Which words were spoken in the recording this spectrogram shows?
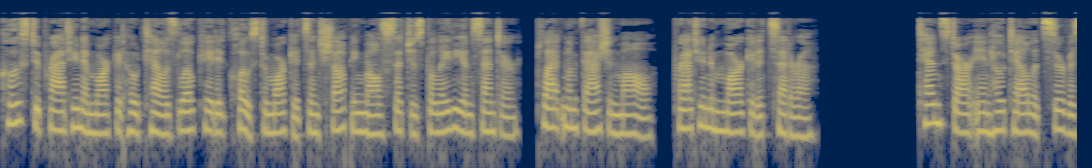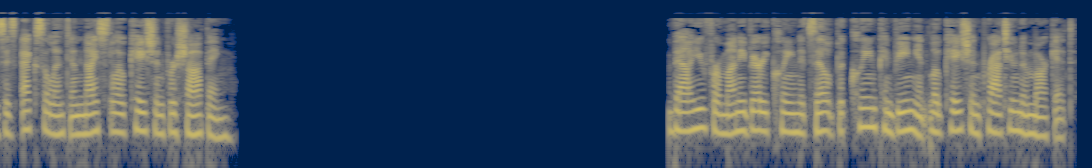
Close to Pratunam Market Hotel is located close to markets and shopping malls such as Palladium Center, Platinum Fashion Mall, Pratunam Market etc. 10 star Inn Hotel its service is excellent and nice location for shopping. Value for money very clean. It's ill but clean convenient location Pratunam Market.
